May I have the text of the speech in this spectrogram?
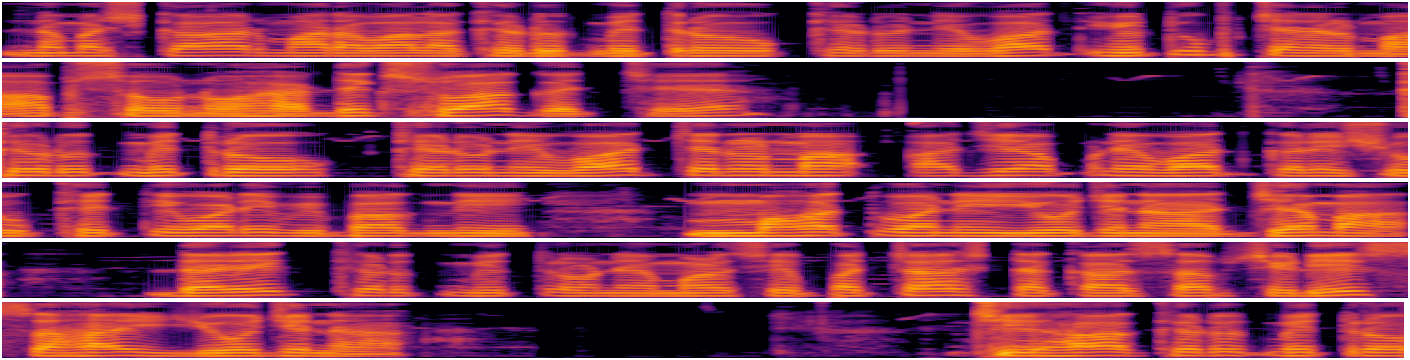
નમસ્કાર, મારા વાલા ખેડૂત મિત્રો. ખેડૂતની વાત યુટ્યુબ ચેનલમાં આપ સૌનું હાર્દિક સ્વાગત છે. ખેડૂત મિત્રો, ખેડૂતની વાત ચેનલમાં આજે આપણે વાત કરીશું ખેતીવાડી વિભાગની મહત્ત્વની યોજના, જેમાં દરેક ખેડૂત મિત્રોને મળશે પચાસ ટકા સબસિડી સહાય યોજના. જી હા, ખેડૂત મિત્રો,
